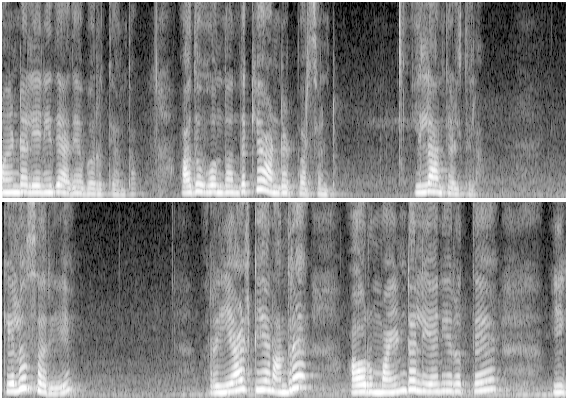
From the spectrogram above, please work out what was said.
ಮೈಂಡಲ್ಲಿ ಏನಿದೆ ಅದೇ ಬರುತ್ತೆ ಅಂತ. ಅದು ಒಂದೊಂದಕ್ಕೆ ಹಂಡ್ರೆಡ್ ಪರ್ಸೆಂಟ್. ಇಲ್ಲ ಅಂತ ಹೇಳ್ತಿಲ್ಲ. ಕೆಲವು ಸರಿ ರಿಯಾಲ್ಟಿ ಏನು ಅಂದರೆ ಅವ್ರ ಮೈಂಡಲ್ಲಿ ಏನಿರುತ್ತೆ, ಈಗ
